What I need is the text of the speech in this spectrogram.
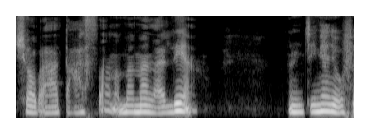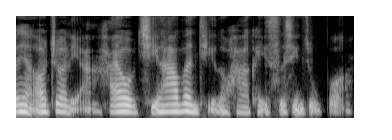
需要把它打散了，慢慢来练。嗯，今天就分享到这里啊，还有其他问题的话可以私信主播。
